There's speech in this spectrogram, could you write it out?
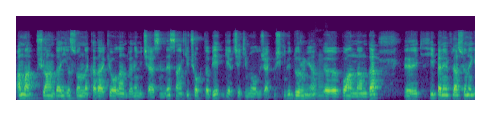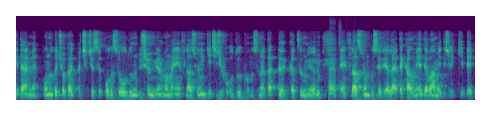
Ama şu anda yıl sonuna kadarki olan dönem içerisinde sanki çok da bir geri çekilme olacakmış gibi durmuyor. Hı. Ee, bu anlamda e, hiper enflasyona gider mi? Onu da çok açıkçası olası olduğunu düşünmüyorum ama enflasyonun geçici olduğu konusuna da e, katılmıyorum. Evet. Enflasyon bu seviyelerde kalmaya devam edecek gibi.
